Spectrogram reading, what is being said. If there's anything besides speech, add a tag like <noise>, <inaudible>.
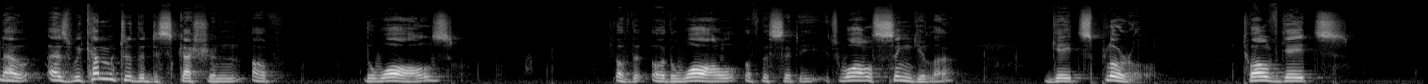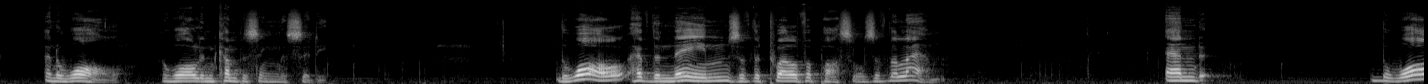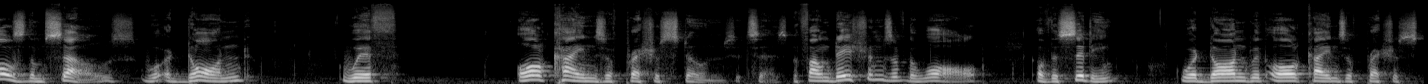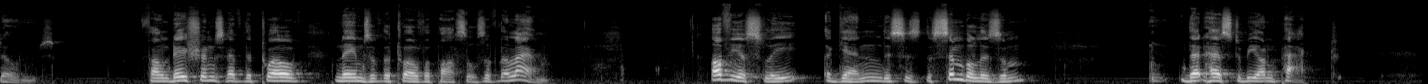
Now, as we come to the discussion of the walls of the or the wall of the city, it's wall singular, gates plural. 12 gates and a wall, a wall encompassing the city. The wall have the names of the 12 apostles of the Lamb. And the walls themselves were adorned with all kinds of precious stones, it says. The foundations of the wall of the city were adorned with all kinds of precious stones. Foundations have the 12 names of the 12 apostles of the Lamb. Obviously, again, this is the symbolism that has to be unpacked.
